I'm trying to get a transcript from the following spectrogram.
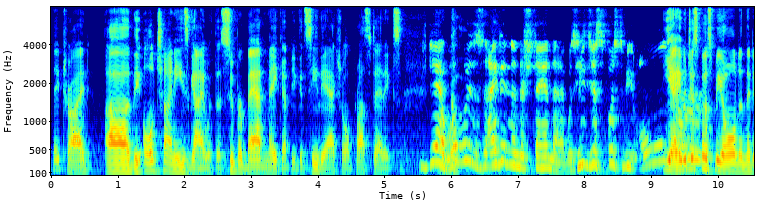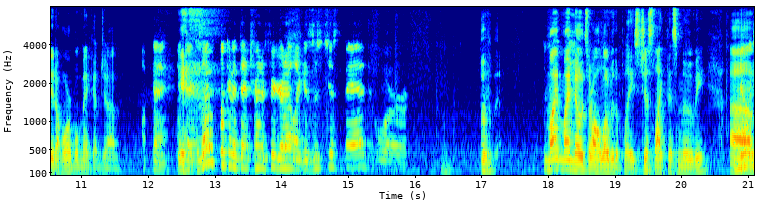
they tried. Uh, the old Chinese guy with the super bad makeup, you could see the actual prosthetics. yeah. What was? I didn't understand that. Was he just supposed to be old? Yeah, he was just supposed to be old, and they did a horrible makeup job. Okay. Yeah. Okay. Because I was looking at that, trying to figure it out. Like, is this just bad or? My my notes are all over the place, just like this movie. Um,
